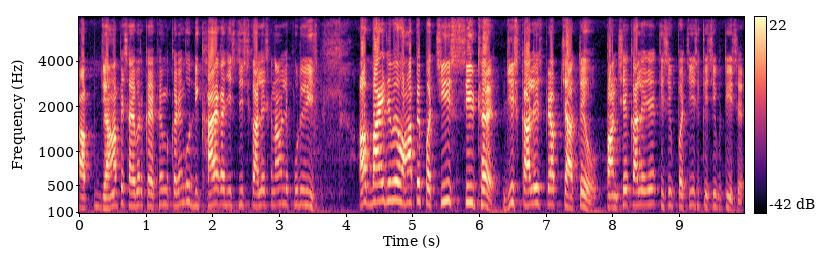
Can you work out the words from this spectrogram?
आप जहाँ पे साइबर कैफ़े में करेंगे, वो दिखाएगा जिस जिस कॉलेज का नाम ले, पूरी लिस्ट अब बाई द वे वहाँ पे 25 सीट है। जिस कॉलेज पे आप चाहते हो, पाँच छः कॉलेज है, किसी पच्चीस, किसी पे तीस है।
